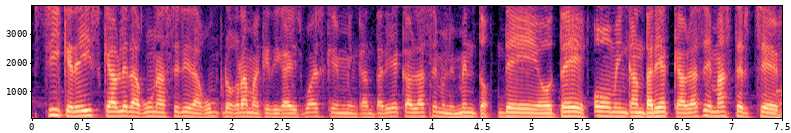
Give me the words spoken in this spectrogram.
Si queréis que hable de alguna serie, de algún programa que digáis, guau, es que me encantaría que hablase, me lo invento, de OT o me encantaría que hablase de Masterchef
